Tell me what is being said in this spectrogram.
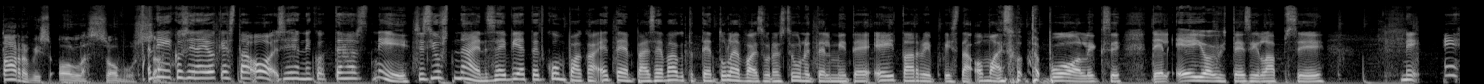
tarvis olla sovussa? Niin, kun siinä ei oikeastaan ole. Siihen niin tehdään, niin, siis just näin. Se ei vie teitä kumpaakaan eteenpäin. Se ei vaikuta teidän tulevaisuuden suunnitelmiin. Te ei tarvitse pistää omaisuutta puoliksi. Teillä ei ole yhteisiä lapsia. Niin, eh.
